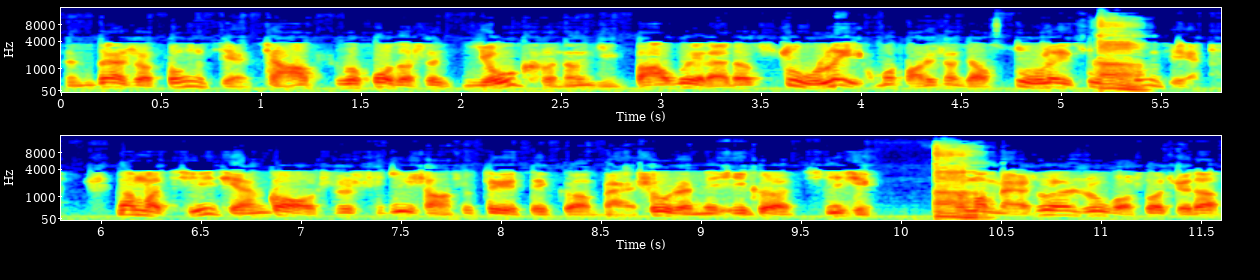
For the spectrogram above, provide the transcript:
存在着风险、瑕疵，或者是有可能引发未来的诉类，我们法律上叫诉类诉讼风险。那么提前告知，实际上是对这个买受人的一个提醒。那么买受人如果说觉得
